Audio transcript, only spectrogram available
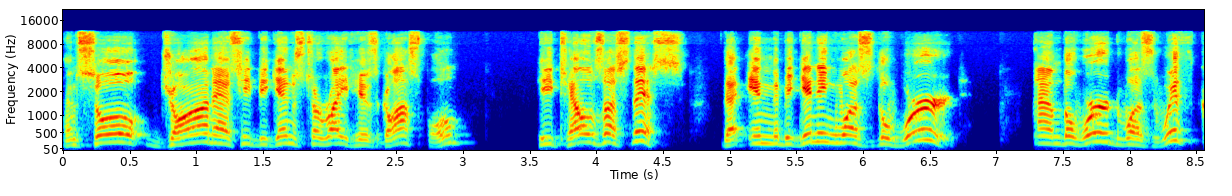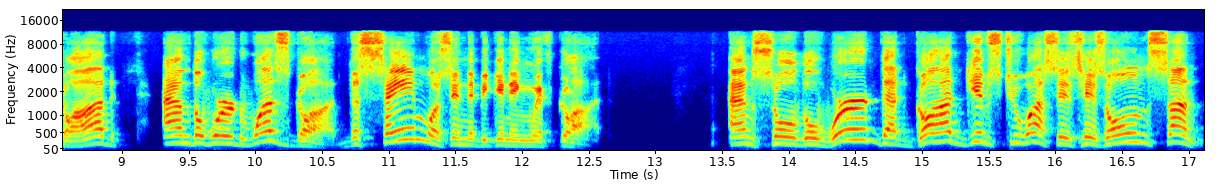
And so, John, as he begins to write his gospel, he tells us this that in the beginning was the Word, and the Word was with God, and the Word was God. The same was in the beginning with God. And so, the Word that God gives to us is His own Son.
